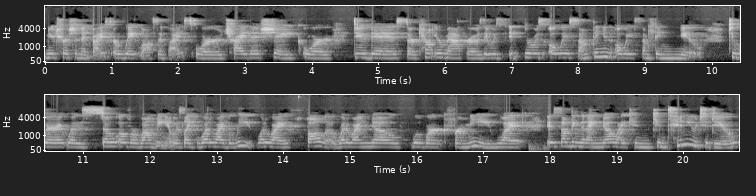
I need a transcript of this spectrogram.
nutrition advice or weight loss advice or try this shake or do this or count your macros. It was it, there was always something and always something new to where it was so overwhelming. It was like what do i believe? What do i follow? What do i know will work for me? What is something that i know i can continue to do?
